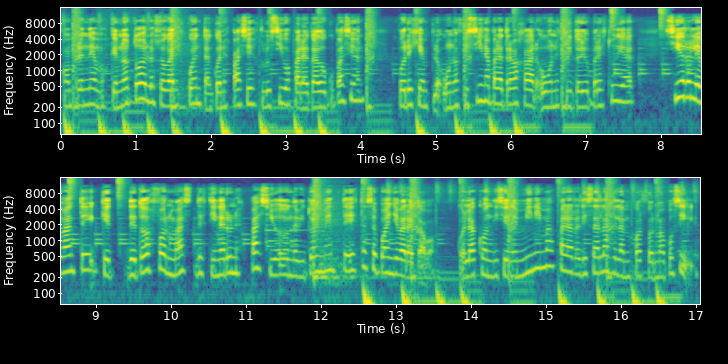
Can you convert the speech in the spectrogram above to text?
comprendemos que no todos los hogares cuentan con espacios exclusivos para cada ocupación, por ejemplo, una oficina para trabajar o un escritorio para estudiar, sí es relevante que de todas formas destinar un espacio donde habitualmente éstas se puedan llevar a cabo, con las condiciones mínimas para realizarlas de la mejor forma posible.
